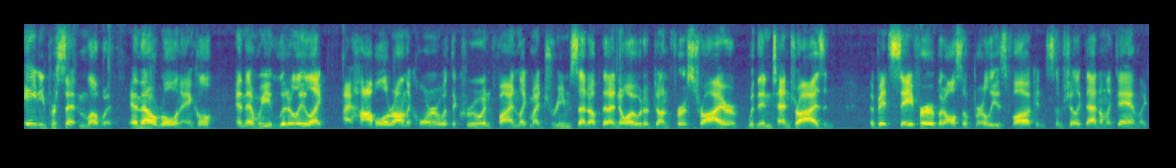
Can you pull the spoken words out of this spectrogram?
80% in love with. And then I'll roll an ankle. And then we literally, like, I hobble around the corner with the crew and find, like, my dream setup that I know I would have done first try or within 10 tries and a bit safer, but also burly as fuck and some shit like that. And I'm like, damn, like,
